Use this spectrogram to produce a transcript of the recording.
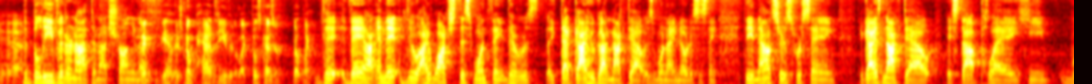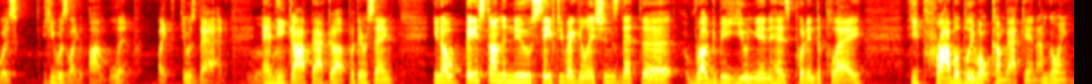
Yeah, The- Believe it or not, they're not strong enough. They- yeah, there's no pads either. Like those guys are built like They they are and they do. I watched this one thing. There was like that guy who got knocked out is when I noticed this thing. The announcers were saying the guy's knocked out. They stopped play. He was he was like on limp, like it was bad, and he got back up. But they were saying. You know, based on the new safety regulations that the rugby union has put into play, he probably won't come back in. I'm going,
